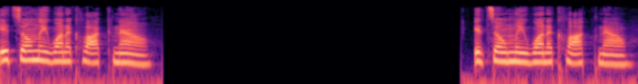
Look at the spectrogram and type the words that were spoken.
It's only one o'clock now. It's only one o'clock now.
